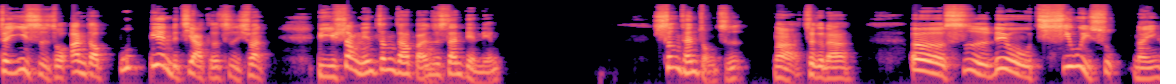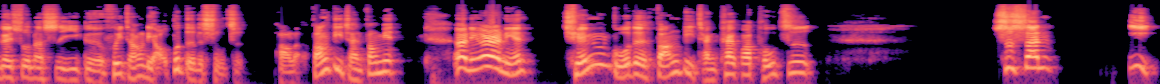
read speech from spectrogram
这意思说，按照不变的价格计算，比上年增长百分之三点零。生产总值啊，这个呢，二四六七位数，那应该说呢是一个非常了不得的数字。好了，房地产方面，二零二二年全国的房地产开发投资十三亿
